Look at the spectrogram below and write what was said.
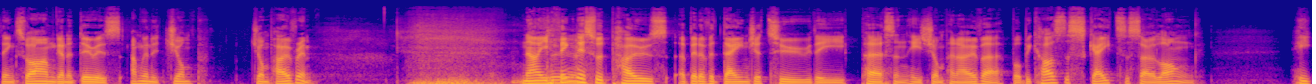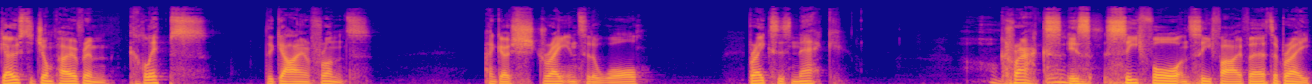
thinks, "What I'm going to do is I'm going to jump, jump over him." Now you think this would pose a bit of a danger to the person he's jumping over, but because the skates are so long, he goes to jump over him, clips the guy in front and goes straight into the wall. Breaks his neck. Oh cracks goodness. his C4 and C5 vertebrae.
